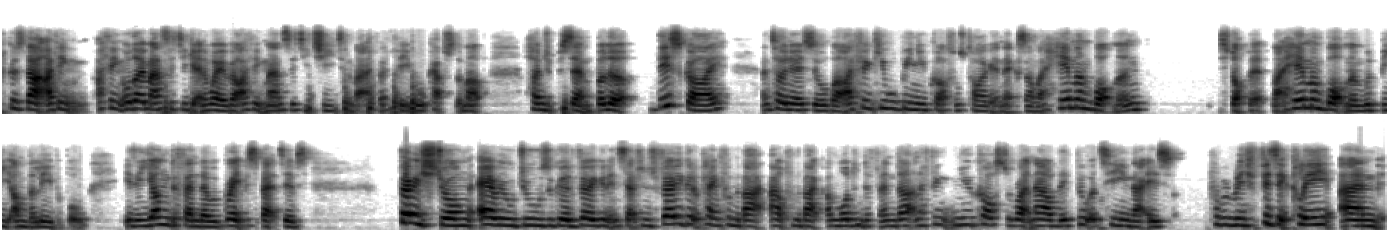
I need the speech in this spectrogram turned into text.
Because that I think I think although Man City getting away with it, I think Man City cheating about FFP will catch them up 100%. But look, this guy Antonio Silva, I think he will be Newcastle's target next summer. Him and Botman, stop it. Like him and Botman would be unbelievable He's a young defender with great perspectives, very strong. Aerial duels are good, very good interceptions, very good at playing from the back, out from the back, a modern defender. And I think Newcastle right now, they've built a team that is probably physically and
